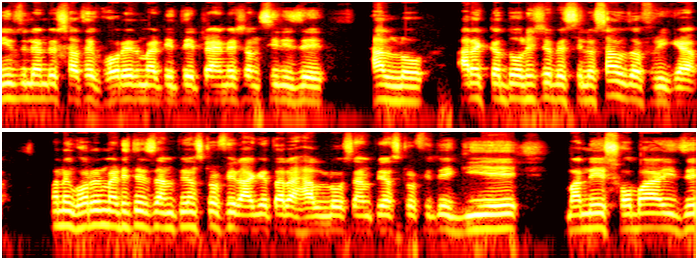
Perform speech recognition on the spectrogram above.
নিউজিল্যান্ডের সাথে ঘরের মাটিতে ট্রাইনেশন সিরিজে হারলো। আরেকটা দল হিসেবে ছিল সাউথ আফ্রিকা মানে ঘরের মাটিতে চ্যাম্পিয়ন্স ট্রফির আগে তারা হারলো চ্যাম্পিয়ন্স ট্রফিতে গিয়ে মানে সবাই যে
